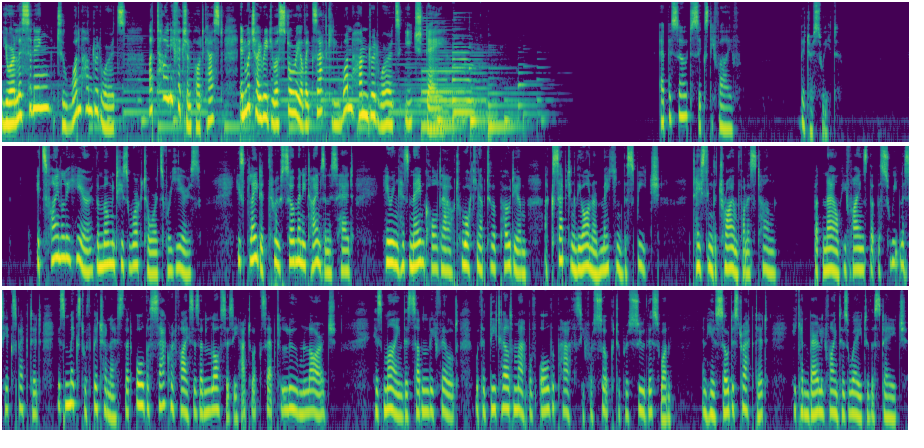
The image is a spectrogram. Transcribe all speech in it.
You are listening to 100 Words, a tiny fiction podcast in which I read you a story of exactly 100 words each day. Episode 65 Bittersweet. It's finally here, the moment he's worked towards for years. He's played it through so many times in his head, hearing his name called out, walking up to the podium, accepting the honour, making the speech, tasting the triumph on his tongue. But now he finds that the sweetness he expected is mixed with bitterness, that all the sacrifices and losses he had to accept loom large. His mind is suddenly filled with a detailed map of all the paths he forsook to pursue this one, and he is so distracted he can barely find his way to the stage.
